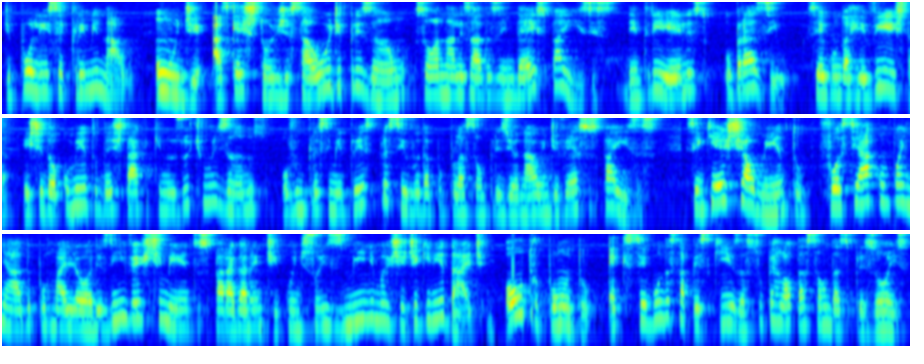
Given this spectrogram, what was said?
de Polícia Criminal, onde as questões de saúde e prisão são analisadas em 10 países, dentre eles o Brasil. Segundo a revista, este documento destaca que nos últimos anos houve um crescimento expressivo da população prisional em diversos países, sem que este aumento fosse acompanhado por maiores investimentos para garantir condições mínimas de dignidade. Outro ponto é que, segundo essa pesquisa, a superlotação das prisões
